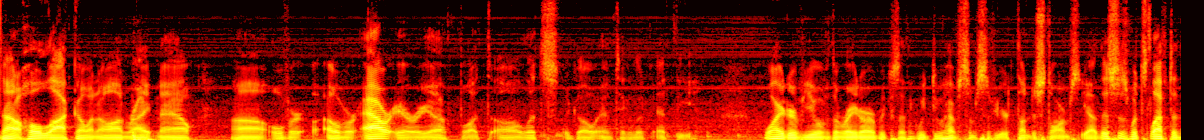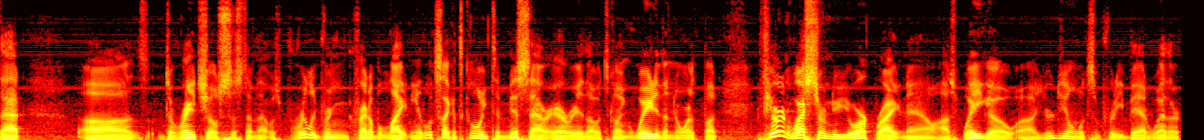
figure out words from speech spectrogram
not a whole lot going on right now uh, over over our area, but uh, let's go and take a look at the wider view of the radar because I think we do have some severe thunderstorms. Yeah, this is what's left of that uh, derecho system that was really bringing incredible lightning. It looks like it's going to miss our area, though. It's going way to the north. But if you're in western New York right now, Oswego, uh, you're dealing with some pretty bad weather.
